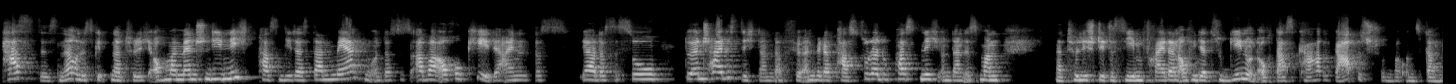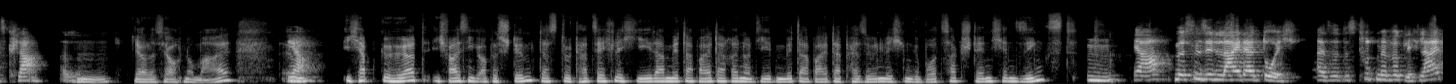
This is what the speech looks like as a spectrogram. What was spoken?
passt es, ne? Und es gibt natürlich auch mal Menschen, die nicht passen, die das dann merken und das ist aber auch okay. Der eine, das ja, das ist so, du entscheidest dich dann dafür, entweder passt du oder du passt nicht und dann ist man Natürlich steht es jedem frei, dann auch wieder zu gehen. Und auch das gab es schon bei uns ganz klar. Also, mhm. ja, das ist ja auch normal. Ja. Ich habe gehört, ich weiß nicht, ob es stimmt, dass du tatsächlich jeder Mitarbeiterin und jedem Mitarbeiter persönlichen Geburtstagsständchen singst. Mhm. Ja, müssen sie leider durch. Also das tut mir wirklich leid.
